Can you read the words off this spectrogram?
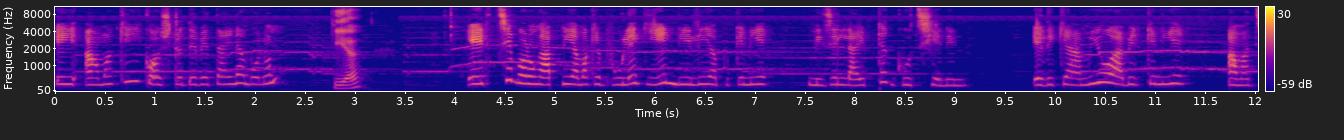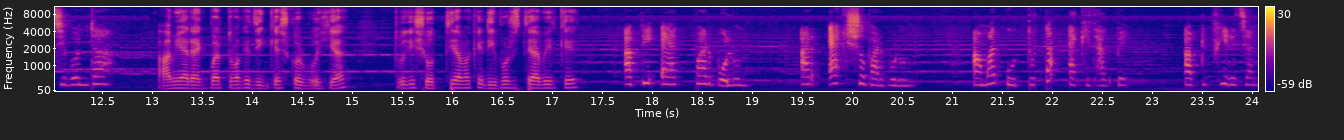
এই আমাকেই কষ্ট দেবে তাই না বলুন? হিয়া এর চেয়ে বরং আপনি আমাকে ভুলে গিয়ে নীলি আপুকে নিয়ে নিজের লাইফটা গুছিয়ে নিন। এদিকে আমিও আবিরকে নিয়ে আমার জীবনটা আমি আর একবার তোমাকে জিজ্ঞেস করব হিয়া। তুমি কি সত্যি আমাকে ডিভোর্স দিয়ে আবিরকে আপনি একবার বলুন আর একশো বার বলুন। আমার উত্তরটা একই থাকবে। আপনি ফিরে যান।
